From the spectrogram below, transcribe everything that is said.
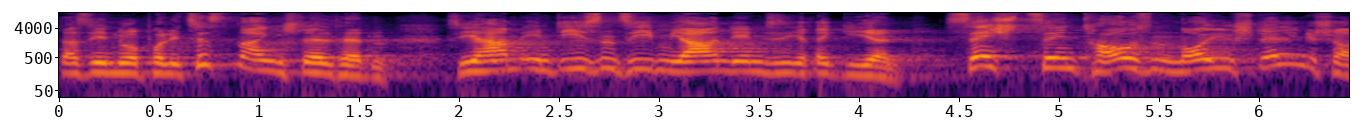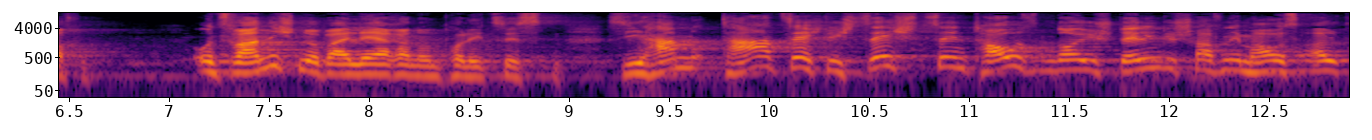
dass Sie nur Polizisten eingestellt hätten. Sie haben in diesen sieben Jahren, in denen Sie regieren, 16.000 neue Stellen geschaffen. Und zwar nicht nur bei Lehrern und Polizisten. Sie haben tatsächlich 16.000 neue Stellen geschaffen im Haushalt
